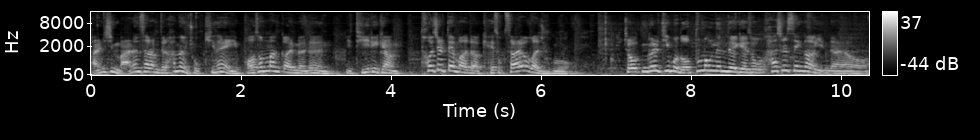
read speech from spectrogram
관심 많은 사람들 하면 좋긴 해. 이 버섯만 깔면은 이 딜이 그냥 터질 때마다 계속 쌓여가지고 정글 티모 너프 먹는데 계속 하실 생각 있나요?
